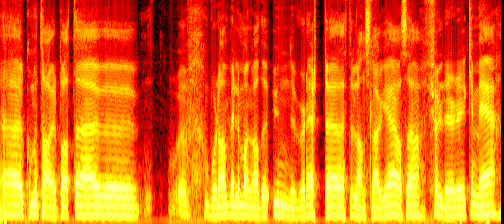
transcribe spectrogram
Eh, kommentarer på at eh, hvordan veldig mange hadde undervurdert dette landslaget. altså Følger dere ikke med?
